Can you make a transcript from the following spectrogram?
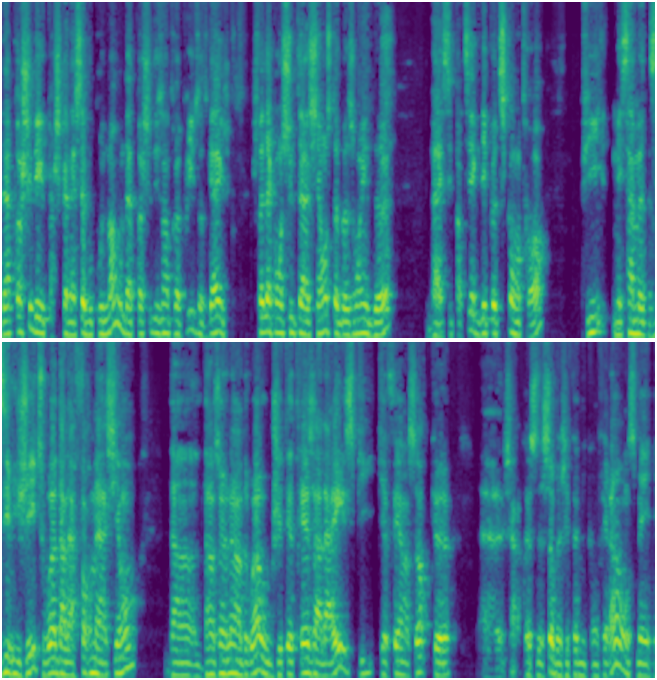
d'approcher des, parce que je connaissais beaucoup de monde, d'approcher des entreprises, de dire, je, fais de la consultation, si tu as besoin de, ben, c'est parti avec des petits contrats. Puis, mais ça m'a dirigé, tu vois, dans la formation, dans, dans un endroit où j'étais très à l'aise, puis qui a fait en sorte que, euh, après ça, ben, j'ai fait mes conférences, mais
